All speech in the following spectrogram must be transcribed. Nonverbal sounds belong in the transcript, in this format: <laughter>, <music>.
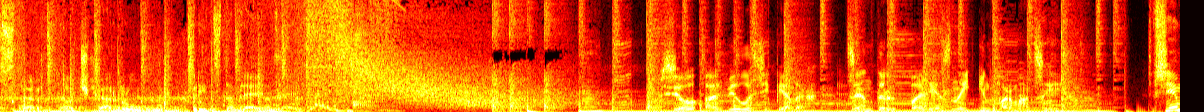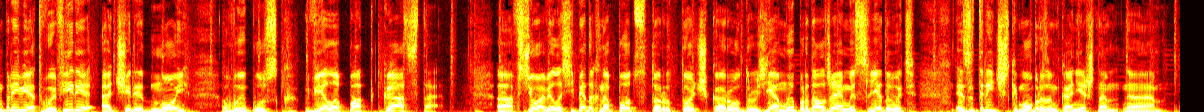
Отстар.ру представляет Все о велосипедах. Центр полезной информации. Всем привет! В эфире очередной выпуск велоподкаста. Все о велосипедах на podstore.ru. Друзья, мы продолжаем исследовать эзотерическим образом, конечно, э,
